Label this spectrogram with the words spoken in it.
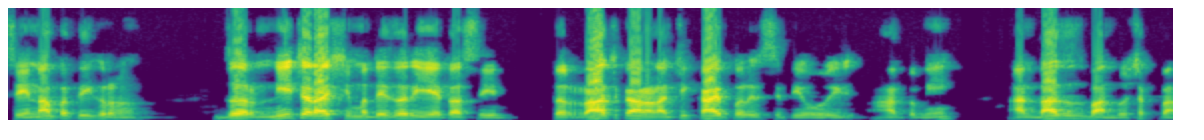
सेनापती ग्रह जर नीच राशीमध्ये जर येत असेल तर राजकारणाची काय परिस्थिती होईल हा तुम्ही अंदाजच बांधू शकता.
